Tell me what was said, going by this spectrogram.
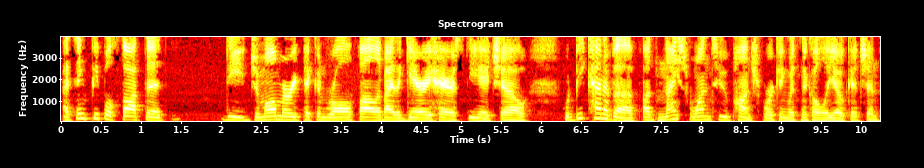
I think people thought that the Jamal Murray pick and roll followed by the Gary Harris DHO would be kind of a, a nice one two punch working with Nikola Jokic and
